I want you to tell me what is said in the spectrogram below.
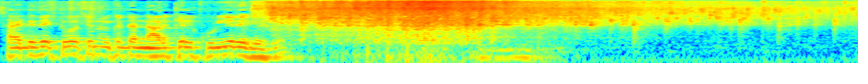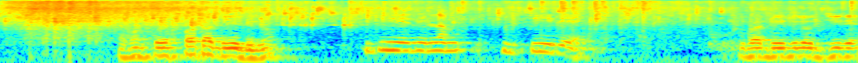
সাইডে দেখতে পাচ্ছেন ওইখানটা নারকেল কুড়িয়ে রেখেছে। এখন তেজপাতা দিয়ে দিল। দিয়ে দিলাম জিরে। এবার দিয়ে দিল জিরে।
